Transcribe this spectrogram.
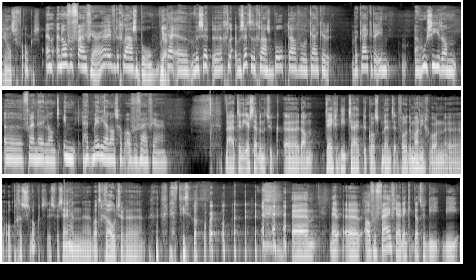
in onze focus. En, en over vijf jaar, even de glazen bol. We, ja. uh, we, zet, uh, we zetten de glazen bol op tafel, we kijken, we kijken erin. Hoe zie je dan Vrij Nederland in het medialandschap over vijf jaar? Nou, ten eerste hebben we natuurlijk dan tegen die tijd de correspondent en Follow the Money gewoon uh, opgeslokt. Dus we zijn ja. een uh, wat grotere titel geworden. um, nee, uh, over vijf jaar denk ik dat we die, die,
